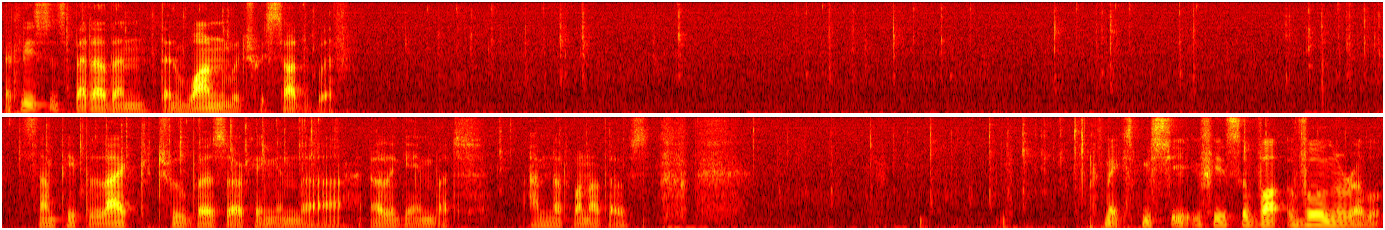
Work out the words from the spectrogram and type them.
at least it's better than, than 1, which we started with. Some people like true berserking in the early game, but I'm not one of those. Makes me see, feel so vulnerable.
